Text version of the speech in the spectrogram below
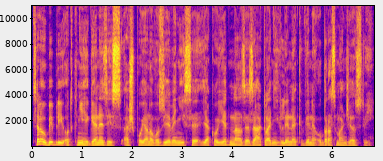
Celou Biblii od knihy Genesis až po Janovo zjevení se jako jedna ze základních linek vyne obraz manželství.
